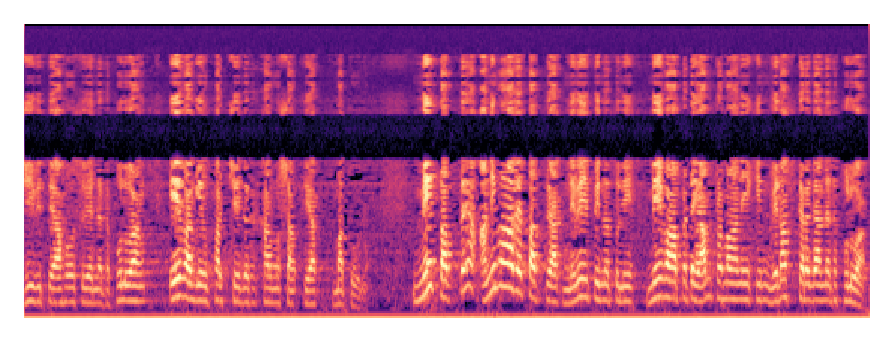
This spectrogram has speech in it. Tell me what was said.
ජීවිතය අහෝසි වෙන්නට පුළුවන්. ඒ වගේ උපච්ඡේදක කර්ම ශක්තියක් මතුවුණා. මේ తত্ত্বය අනිවාර්ය తত্ত্বයක් නෙවෙයි පින්නතුනි මේවා අපට යම් ප්‍රමාණයකින් වෙනස් කරගන්නට පුළුවන්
